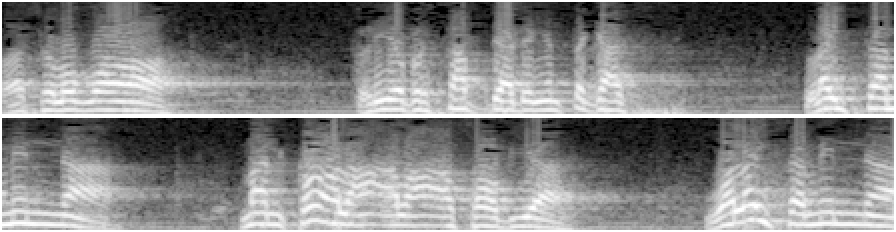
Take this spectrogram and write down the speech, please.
Rasulullah beliau bersabda dengan tegas, "Laisa minna man qala ala asabiyah, wa laisa minna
